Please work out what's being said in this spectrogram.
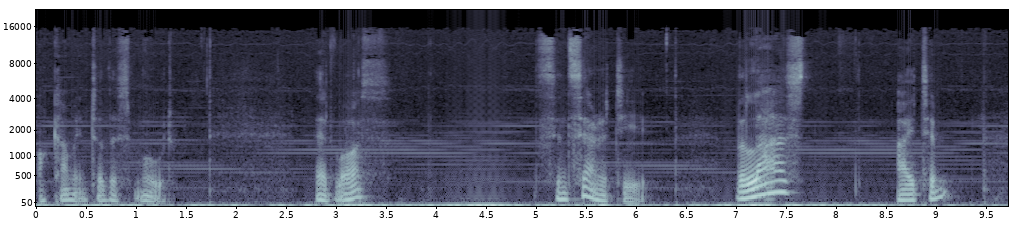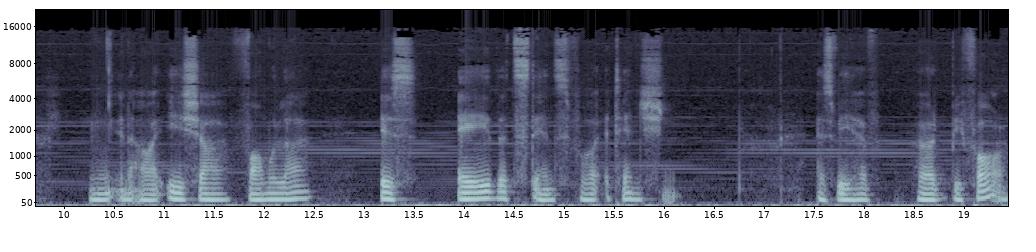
or come into this mood. That was sincerity. The last item mm, in our Isha formula is A that stands for attention. As we have heard before,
